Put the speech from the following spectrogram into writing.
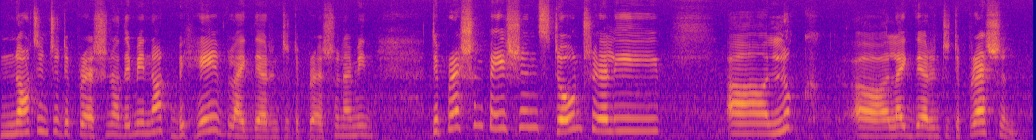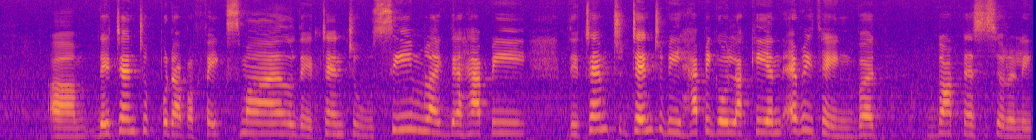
not into depression or they may not behave like they're into depression. I mean, depression patients don't really uh, look uh, like they're into depression. Um, they tend to put up a fake smile, they tend to seem like they're happy, they tend to tend to be happy-go-lucky and everything, but not necessarily.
